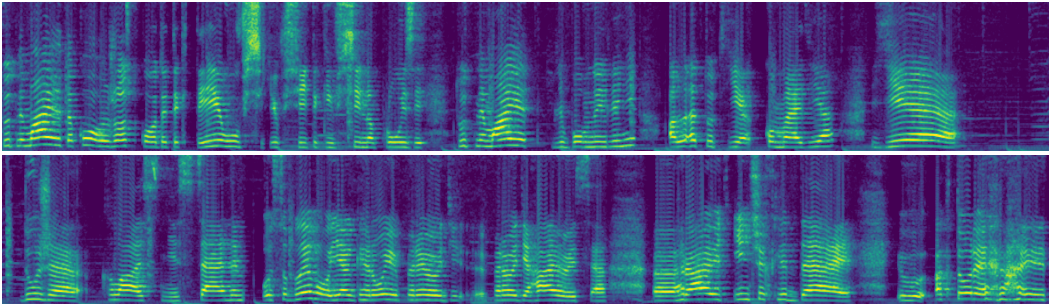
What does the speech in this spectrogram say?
Тут немає такого жорсткого детективу, всі, всі такі всі напрузі. Тут немає любовної лінії, але тут є комедія, є дуже класні сцени, особливо як герої переодягаються, е, грають інших людей, актори грають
